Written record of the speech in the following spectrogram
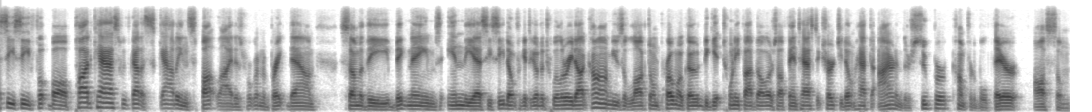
SEC Football Podcast. We've got a scouting spotlight as we're going to break down some of the big names in the SEC. Don't forget to go to Twillory.com. Use a locked on promo code to get $25 off fantastic shirts. You don't have to iron them, they're super comfortable. They're awesome.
